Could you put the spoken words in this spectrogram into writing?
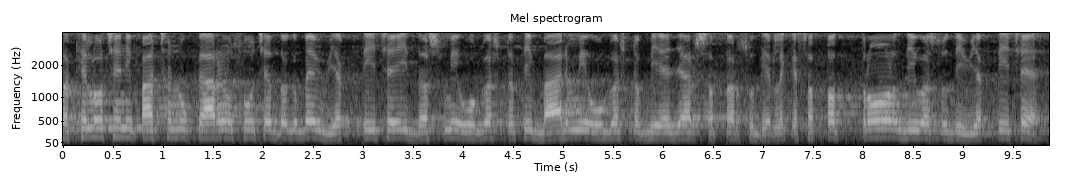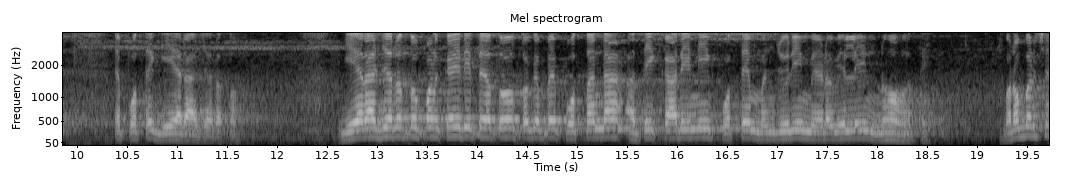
લખેલો છે એની પાછળનું કારણ શું છે? તો કે ભાઈ વ્યક્તિ છે એ દસમી ઓગસ્ટથી બારમી ઓગસ્ટ બે હજાર સત્તર સુધી, એટલે કે સતત ત્રણ દિવસ સુધી વ્યક્તિ છે એ પોતે ગેરહાજર હતો. ગેરહાજર હતો, પણ કઈ રીતે હતો તો કે ભાઈ પોતાના અધિકારીની પોતે મંજૂરી મેળવેલી ન હતી. બરાબર છે?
